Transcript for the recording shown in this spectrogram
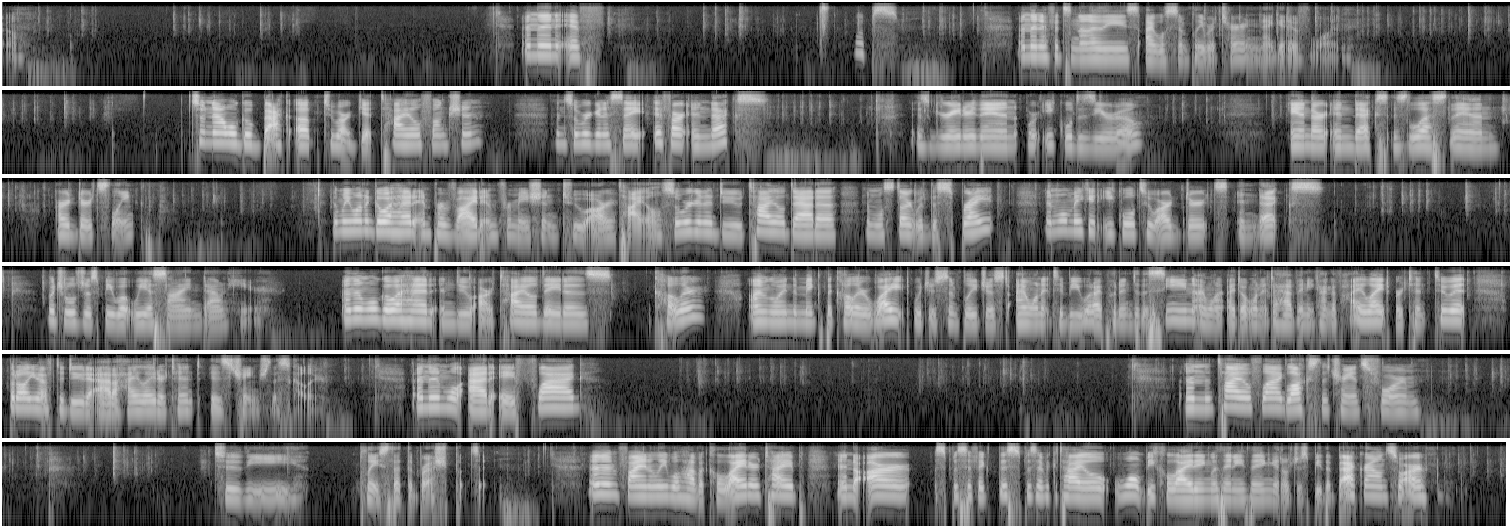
And then if, whoops, and then if it's none of these, I will simply return negative 1. So now we'll go back up to our get tile function. And so we're going to say if our index is greater than or equal to 0, and our index is less than our dirt's length, then we want to go ahead and provide information to our tile. So we're going to do tile data, and we'll start with the sprite, and we'll make it equal to our dirt's index which will just be what we assign down here. And then we'll go ahead and do our tile data's color. I'm going to make the color white, which is simply just I want it to be what I put into the scene. I want I don't want it to have any kind of highlight or tint to it, but all you have to do to add a highlight or tint is change this color. And then we'll add a flag. And the tile flag locks the transform to the place that the brush puts it. And then finally we'll have a collider type and our specific, this specific tile won't be colliding with anything, it'll just be the background, so our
